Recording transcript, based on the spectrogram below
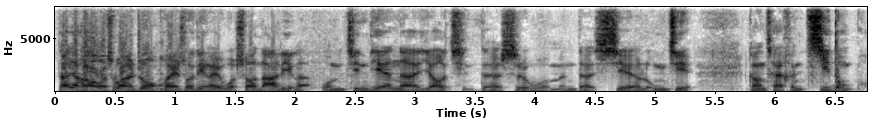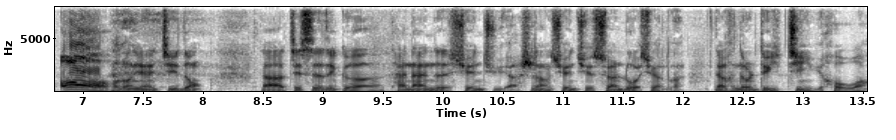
大家好，我是王伟忠，欢迎收听。哎，我说到哪里了？我们今天呢，邀请的是我们的谢龙介。刚才很激动哦，龙介很激动。啊，这次这个台南的选举啊，市长选举虽然落选了，但很多人对寄予厚望，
